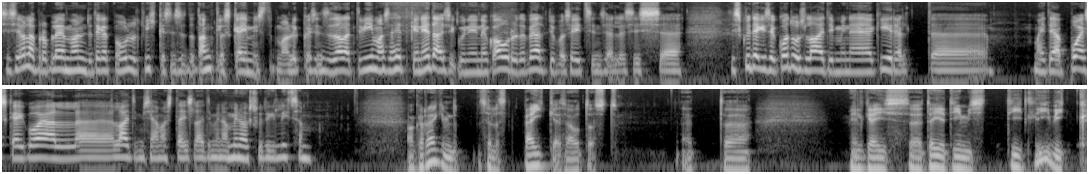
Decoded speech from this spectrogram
siis ei ole probleeme olnud ja tegelikult ma hullult vihkasin seda tanklas käimist, et ma lükkasin seda alati viimase hetkeni edasi, kuni nagu aurude pealt juba sõitsin seal ja siis siis kuidagi see kodus laadimine ja kiirelt ma ei tea, poes käigu ajal laadimisjaamast täislaadimine on minu jaoks kuidagi lihtsam. aga räägime sellest päikeseautost et äh, meil käis äh, teie tiimis Tiit Liivik,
